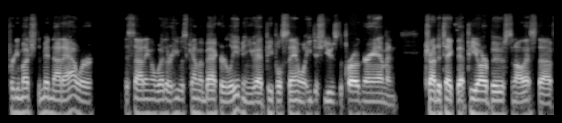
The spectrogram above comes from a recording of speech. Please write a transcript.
pretty much the midnight hour, deciding on whether he was coming back or leaving. You had people saying, well, he just used the program and tried to take that PR boost and all that stuff.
